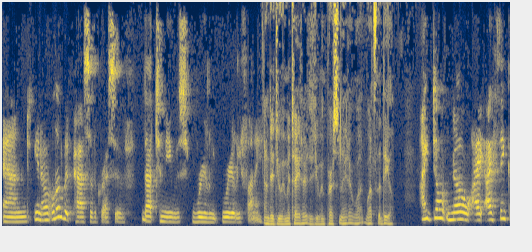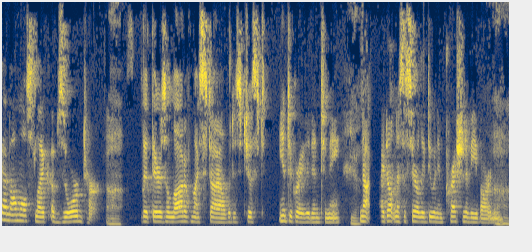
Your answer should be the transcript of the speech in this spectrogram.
and, you know, a little bit passive aggressive. That to me was really, really funny. And did you imitate her? Did you impersonate her? What, what's the deal? I don't know. I, I think I'm almost like absorbed her. Uh, That there's a lot of my style that is just integrated into me. Yes. Not, I don't necessarily do an impression of Eve Arden, uh-huh.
